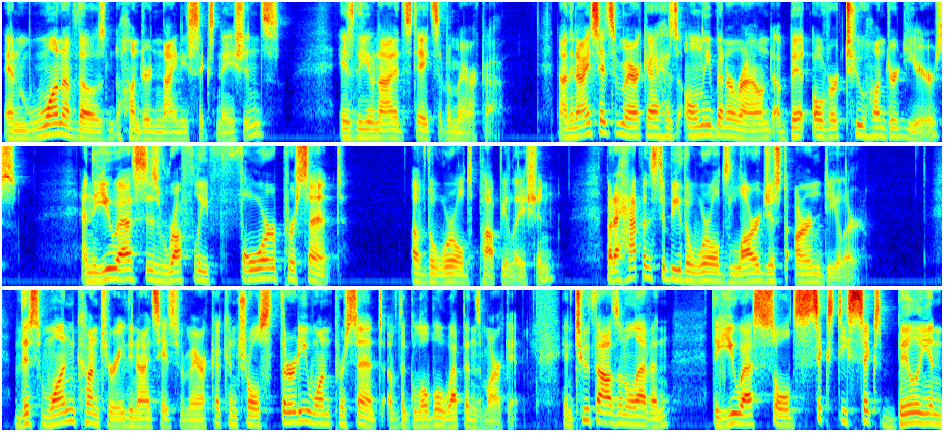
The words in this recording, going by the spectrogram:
and one of those 196 nations is the United States of America. Now, the United States of America has only been around a bit over 200 years, and the US is roughly 4% of the world's population, but it happens to be the world's largest arm dealer. This one country, the United States of America, controls 31% of the global weapons market. In 2011, the US sold $66 billion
